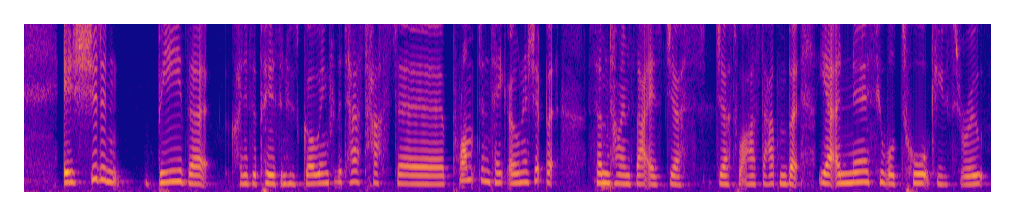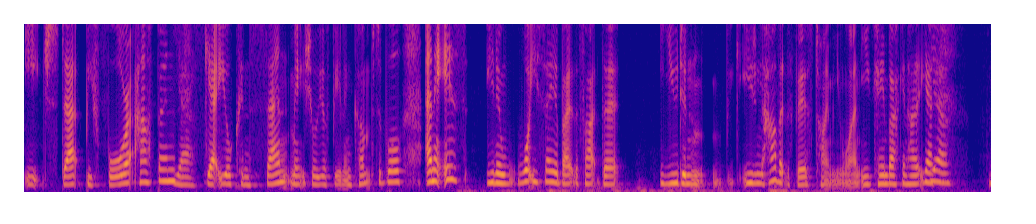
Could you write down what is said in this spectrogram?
it shouldn't be that kind of the person who's going for the test has to prompt and take ownership, but sometimes that is just just what has to happen but yeah a nurse who will talk you through each step before it happens Yes. get your consent make sure you're feeling comfortable and it is you know what you say about the fact that you didn't you didn't have it the first time you went you came back and had it again Yeah.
